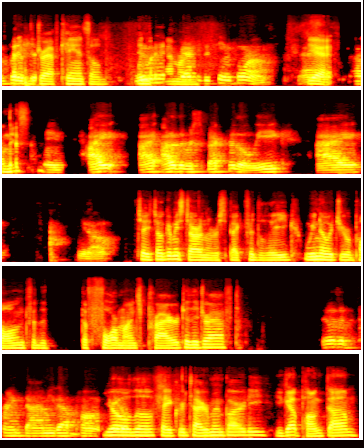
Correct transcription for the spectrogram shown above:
I'm pretty sure the draft canceled. We would have drafted the team for him. Yeah, and that's. I mean, I, I, out of the respect for the league, I, you know. Chase, don't get me started on the respect for the league. We know what you were pulling for the the four months prior to the draft? It was a prank, Dom. You got punked. Your old little fake retirement party. You got punked, Dom.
